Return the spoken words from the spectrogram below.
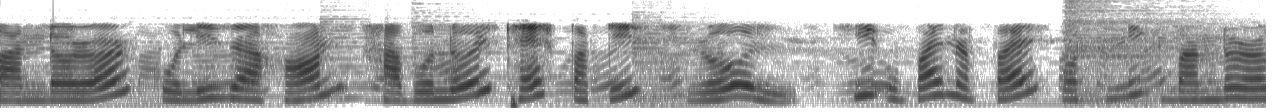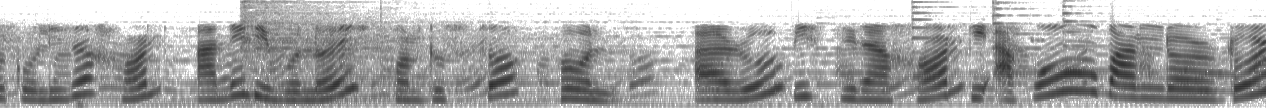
বান্দৰৰ কলিজাখন খাবলৈ ঠেহ পাতি ৰল। সি উপায় নাপাই পত্নীক বান্দৰৰ কলিজাখন আনি দিবলৈ সন্তুষ্ট হল। আৰু পিছদিনাখন সি আকৌ বান্দৰটোৰ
